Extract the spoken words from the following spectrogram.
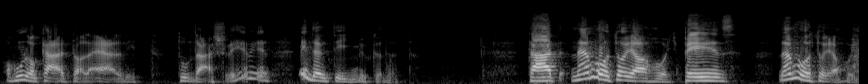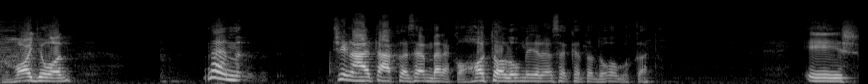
a hunok által elvitt tudás révén mindenütt így működött. Tehát nem volt olyan hogy pénz, nem volt olyan hogy vagyon nem csinálták az emberek a hatalomért ezeket a dolgokat. És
